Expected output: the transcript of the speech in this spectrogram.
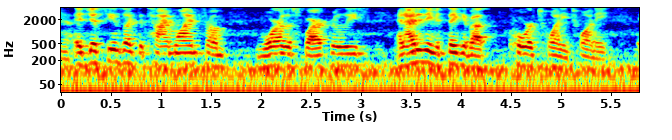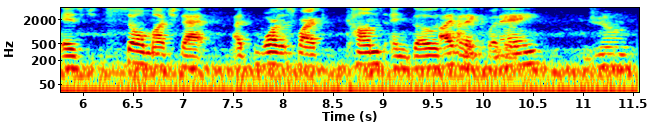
Yeah. It just seems like the timeline from War of the Spark release, and I didn't even think about Core 2020, is so much that uh, War of the Spark comes and goes I kind of think quickly. May, June,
